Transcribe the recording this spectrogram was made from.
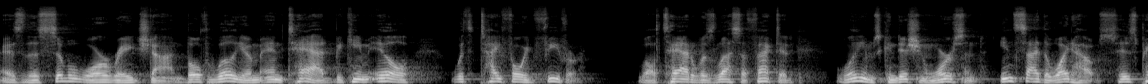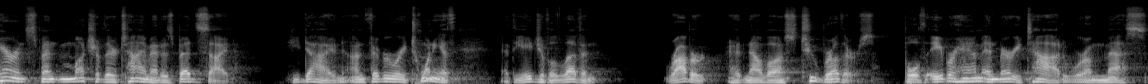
as the Civil War raged on, both William and Tad became ill with typhoid fever. While Tad was less affected, William's condition worsened. Inside the White House, his parents spent much of their time at his bedside. He died on February 20th at the age of 11. Robert had now lost two brothers. Both Abraham and Mary Todd were a mess.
